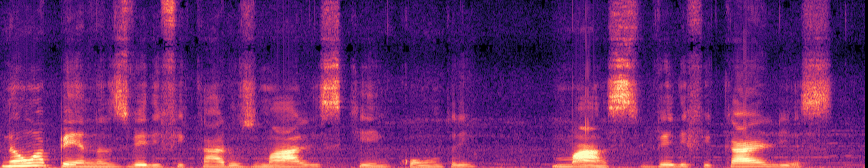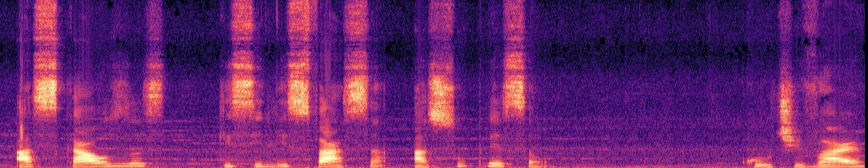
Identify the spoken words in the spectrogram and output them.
Não apenas verificar os males que encontre, mas verificar-lhes as causas que se lhes faça a supressão. Cultivar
